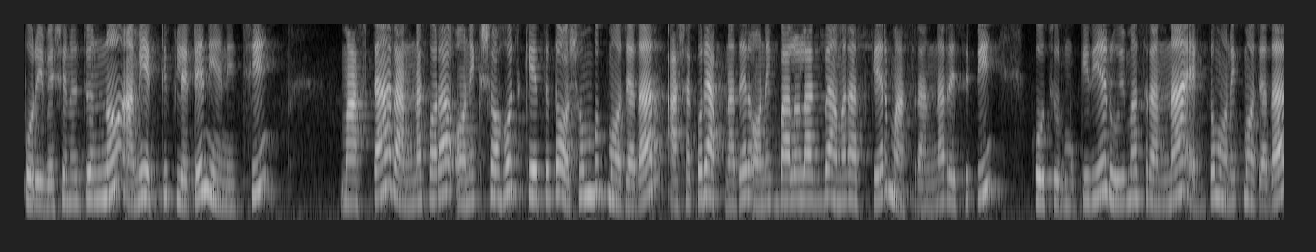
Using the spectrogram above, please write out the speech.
পরিবেশনের জন্য আমি একটি প্লেটে নিয়ে নিচ্ছি। মাছটা রান্না করা অনেক সহজ, খেতে তো অসম্ভব মজাদার। আশা করে আপনাদের অনেক ভালো লাগবে আমার আজকের মাছ রান্নার রেসিপি কচুরমুখী দিয়ে রুই মাছ রান্না একদম অনেক মজাদার।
